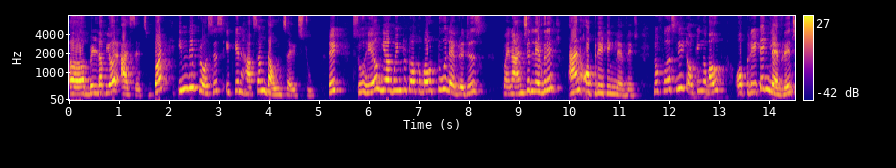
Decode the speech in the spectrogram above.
uh, build up your assets. But in the process, it can have some downsides too right? So here we are going to talk about two leverages, financial leverage and operating leverage. Now firstly talking about operating leverage.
